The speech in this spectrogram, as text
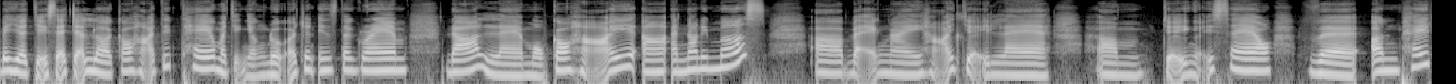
bây giờ chị sẽ trả lời câu hỏi tiếp theo mà chị nhận được ở trên Instagram. Đó là một câu hỏi uh, anonymous. Uh, bạn này hỏi chị là um, chị nghĩ sao về unpaid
